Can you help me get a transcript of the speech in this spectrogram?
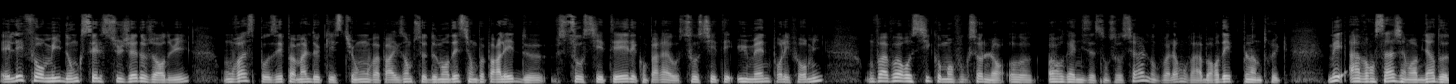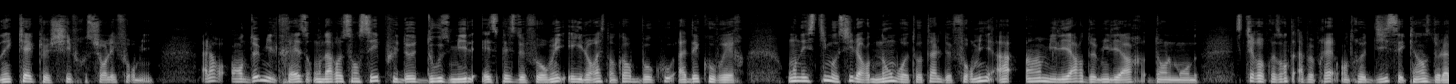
Et les fourmis, donc, c'est le sujet d'aujourd'hui. On va se poser pas mal de questions. On va par exemple se demander si on peut parler de société, les comparer aux sociétés humaines pour les fourmis. On va voir aussi comment fonctionne leur organisation sociale. Donc voilà, on va aborder plein de trucs. Mais avant ça, j'aimerais bien donner quelques chiffres sur les fourmis. Alors en 2013, on a recensé plus de 12 000 espèces de fourmis et il en reste encore beaucoup à découvrir. On estime aussi leur nombre total de fourmis à 1 milliard de milliards dans le monde, ce qui représente à peu près entre 10 et 15 de la,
